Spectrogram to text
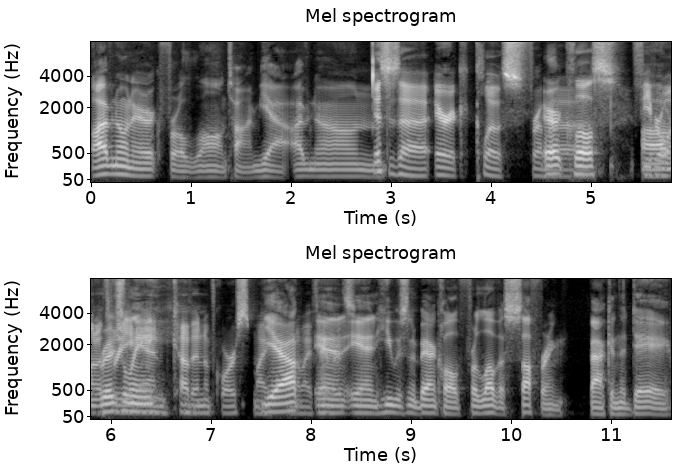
I've known Eric for a long time. Yeah, I've known This is uh, Eric Close from Eric uh, Close. Fever uh, 103 originally, and Coven, of course. My, yeah, one of my and and he was in a band called For Love of Suffering back in the day,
